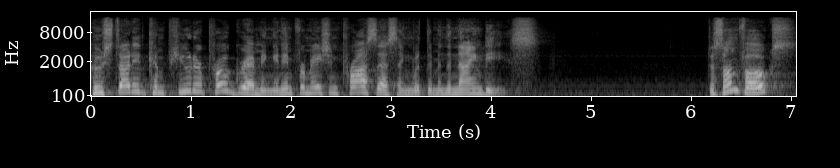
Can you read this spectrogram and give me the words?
who studied computer programming and information processing with them in the 90s. To some folks,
